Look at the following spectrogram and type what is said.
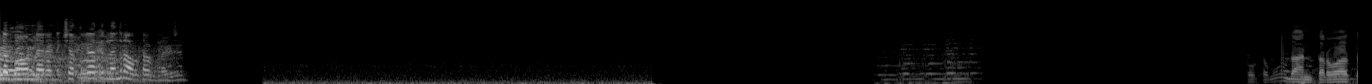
కూడా బాగున్నారండి. క్షతగాతులు అందరూ అవుట్ ఆఫ్ డేంజర్ దాని తర్వాత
